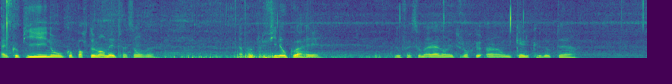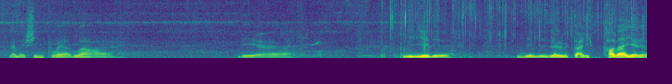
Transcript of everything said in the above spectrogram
elle copie nos comportements, mais de façon euh, un peu plus finaux, quoi. Et nous, face aux malades, on est toujours que un ou quelques docteurs. La machine pourrait avoir euh, des euh, milliers de des, des, elle, travaille, elle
